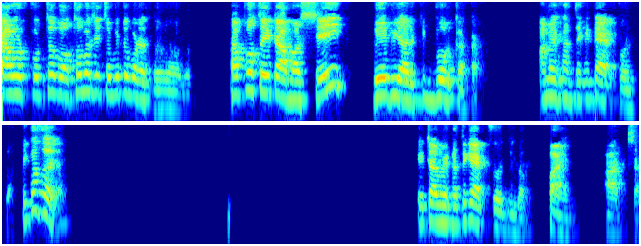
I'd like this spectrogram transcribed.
ডাউনলোড করতে হবে, অথবা সেই ছবিটা পাঠাতে হবে সাপোজ এটা আমার সেই বেবি আর কি বোরকাটা আমি এখান থেকে এটা অ্যাড করে দিলাম, ঠিক আছে? এটা আমি এখান থেকে অ্যাড করে দিলাম ফাইন আচ্ছা।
